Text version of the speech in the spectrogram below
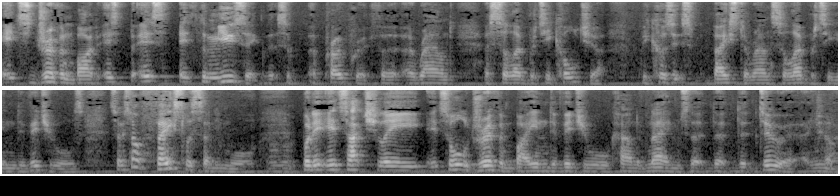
it's driven by it's it's it's the music that's a- appropriate for around a celebrity culture because it's based around celebrity individuals. So it's not faceless anymore, mm-hmm. but it, it's actually it's all driven by individual kind of names that that, that do it. You Sure. know,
